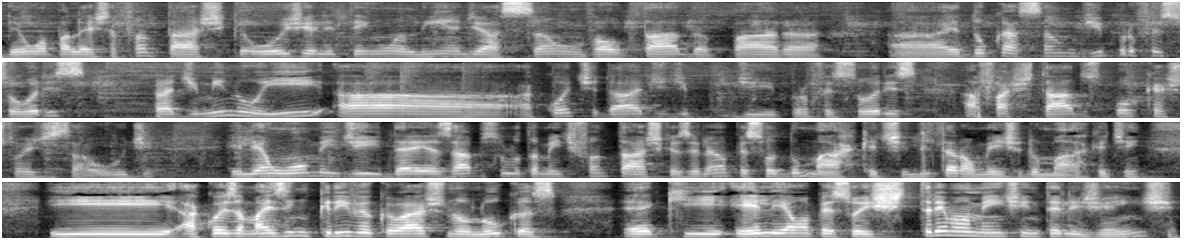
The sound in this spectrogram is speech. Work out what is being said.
Deu uma palestra fantástica. Hoje ele tem uma linha de ação voltada para a educação de professores para diminuir a, a quantidade de, de professores afastados por questões de saúde. Ele é um homem de ideias absolutamente fantásticas. Ele é uma pessoa do marketing, literalmente do marketing. E a coisa mais incrível que eu acho no Lucas é que ele é uma pessoa extremamente inteligente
